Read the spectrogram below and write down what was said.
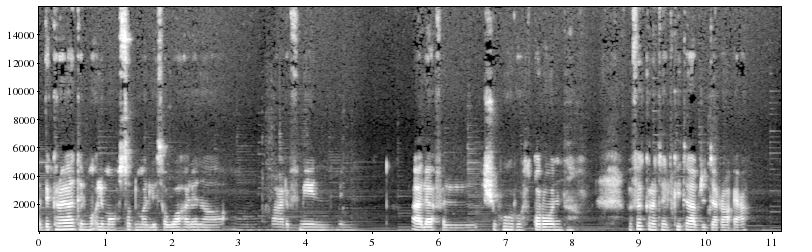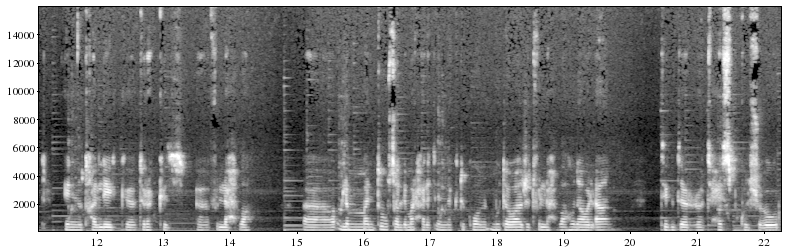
الذكريات المؤلمة والصدمة اللي سواها لنا. ما أعرف مين من آلاف الشهور والقرون. ففكرة الكتاب جدا رائعة. إنه تخليك تركز آه، في اللحظة. آه، لما توصل لمرحلة إنك تكون متواجد في اللحظة هنا والآن تقدر تحس بكل شعور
